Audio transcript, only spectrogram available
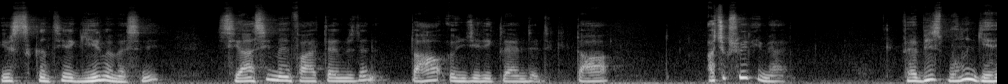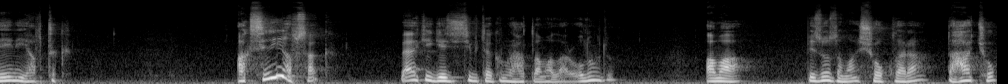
bir sıkıntıya girmemesini siyasi menfaatlerimizden daha önceliklendirdik. Daha açık söyleyeyim yani. Ve biz bunun gereğini yaptık. Aksini yapsak belki geçici bir takım rahatlamalar olurdu. Ama biz o zaman şoklara daha çok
